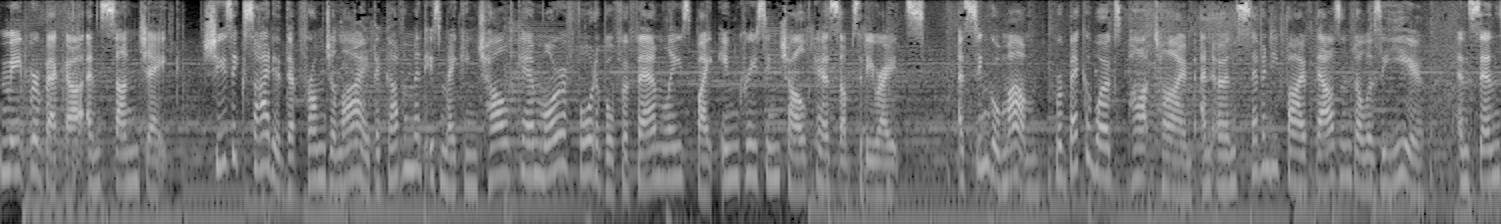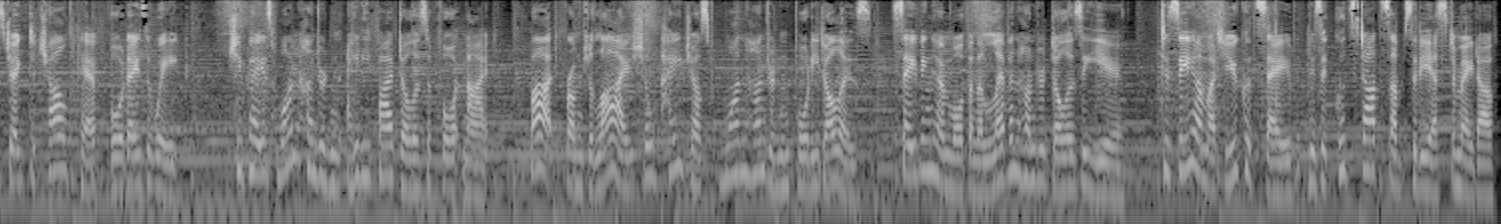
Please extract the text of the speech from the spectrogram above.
Meet Rebecca and son Jake. She's excited that from July, the government is making childcare more affordable for families by increasing childcare subsidy rates. A single mum, Rebecca works part time and earns $75,000 a year and sends Jake to childcare four days a week. She pays $185 a fortnight, but from July, she'll pay just $140, saving her more than $1,100 a year. To see how much you could save, visit Goodstart Subsidy Estimator.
